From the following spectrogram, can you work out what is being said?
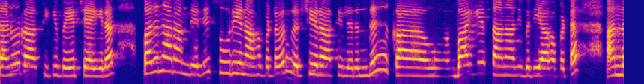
தனுர் ராசிக்கு பயிற்சி ஆகிறார். பதினாறாம் தேதி சூரியனாகப்பட்டவர் விருச்சிக ராசியிலிருந்து பாக்யஸ்தானாதிபதி ஆகப்பட்ட அந்த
